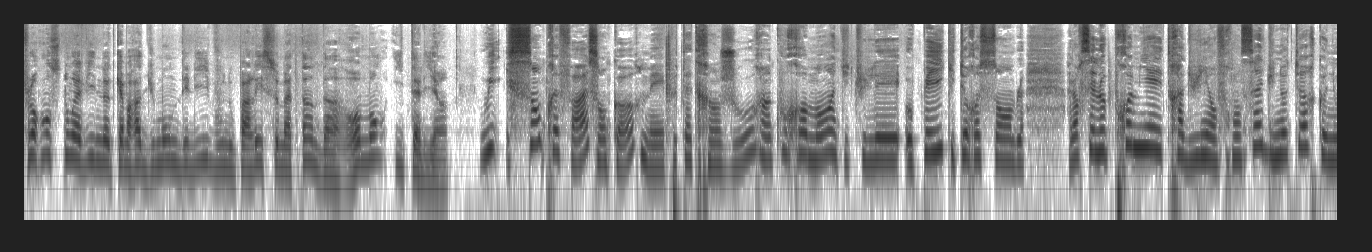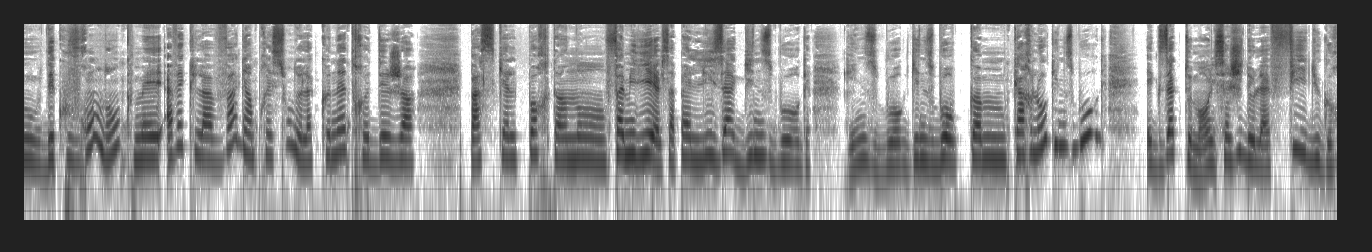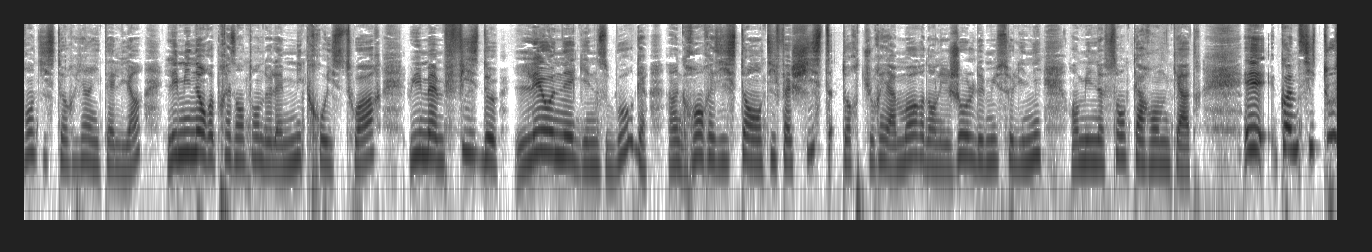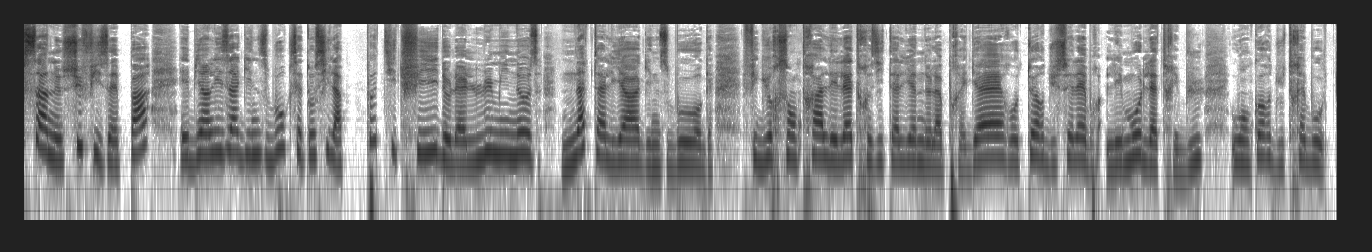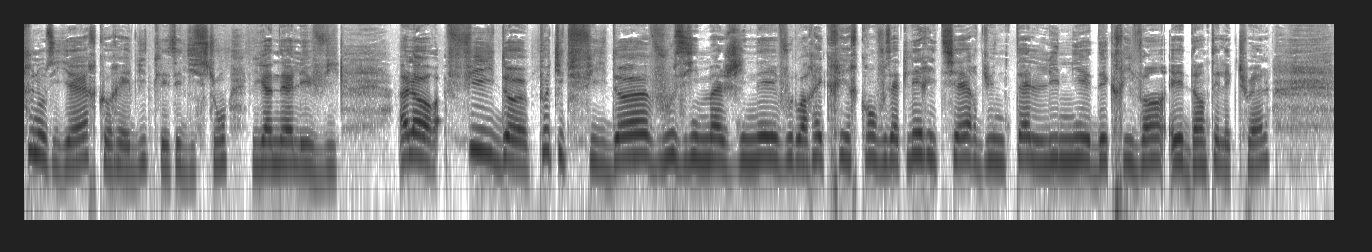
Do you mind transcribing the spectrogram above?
Florence Noaville, notre camarade du Monde des Livres, vous nous parlez ce matin d'un roman italien. Oui, sans préface encore, mais peut-être un jour, un court roman intitulé Au pays qui te ressemble. Alors c'est le premier traduit en français d'une auteure que nous découvrons donc, mais avec la vague impression de la connaître déjà, parce qu'elle porte un nom familier, elle s'appelle Lisa Ginsburg. Ginsburg, Ginsburg comme Carlo Ginsburg? Exactement, il s'agit de la fille du grand historien italien, l'éminent représentant de la micro-histoire, lui-même fils de Léoné Ginsburg, un grand résistant antifasciste torturé à mort dans les geôles de Mussolini en 1944. Et comme si tout ça ne suffisait pas, eh bien Lisa Ginsburg, c'est aussi la petite fille de la lumineuse Natalia Ginsburg, figure centrale des lettres italiennes de l'après-guerre, auteur du célèbre Les mots de la tribu ou encore du très beau Tous nos hier que rééditent les éditions Lionel Lévy. Alors, fille de, petite fille de, vous imaginez vouloir écrire quand vous êtes l'héritière d'une telle lignée d'écrivains et d'intellectuels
